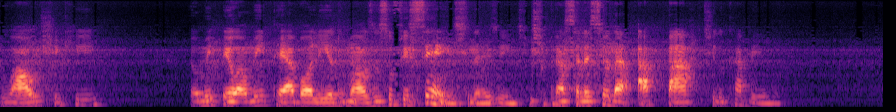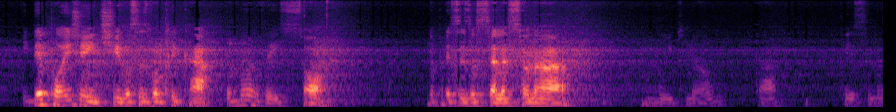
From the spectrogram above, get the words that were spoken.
do Alt que eu, aumentei a bolinha do mouse o suficiente, né, gente? Pra selecionar a parte do cabelo. E depois, gente, vocês vão clicar uma vez só. Não precisa selecionar muito não, tá? Porque senão,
